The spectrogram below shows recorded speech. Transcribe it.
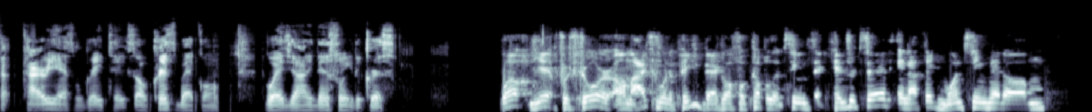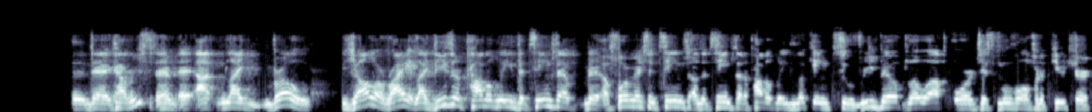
Ky- Kyrie had some great takes. So Chris back on. Go ahead, Johnny. Then swing to Chris. Well, yeah, for sure. Um, I actually want to piggyback off a couple of teams that Kendrick said, and I think one team that um that Kyrie said, I, like, bro, y'all are right. Like, these are probably the teams that the aforementioned teams are the teams that are probably looking to rebuild, blow up, or just move on for the future,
